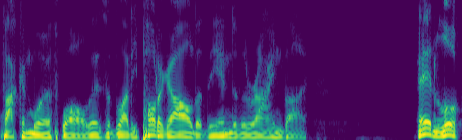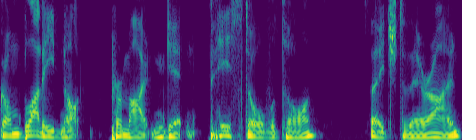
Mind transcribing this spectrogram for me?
fucking worthwhile. There's a bloody pot of gold at the end of the rainbow. And look, I'm bloody not promoting getting pissed all the time. Each to their own.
